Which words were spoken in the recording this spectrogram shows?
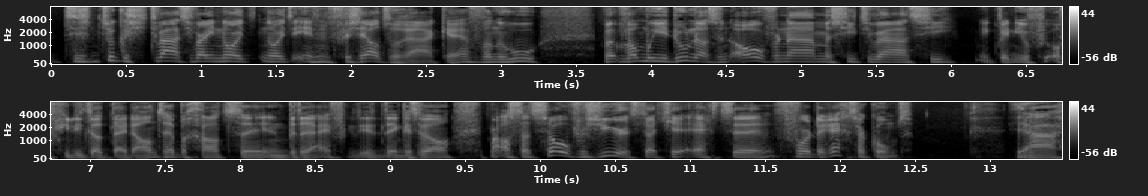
Het is natuurlijk een situatie waar je nooit, nooit in verzeild wil raken. Hè? Van hoe, wat, moet je doen als een overname-situatie? Ik weet niet of, of, jullie dat bij de hand hebben gehad in het bedrijf. Ik denk het wel. Maar als dat zo verzuurt dat je echt voor de rechter komt. Ja,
